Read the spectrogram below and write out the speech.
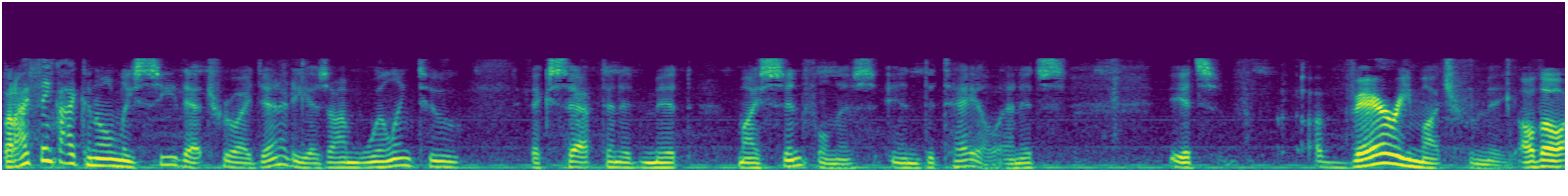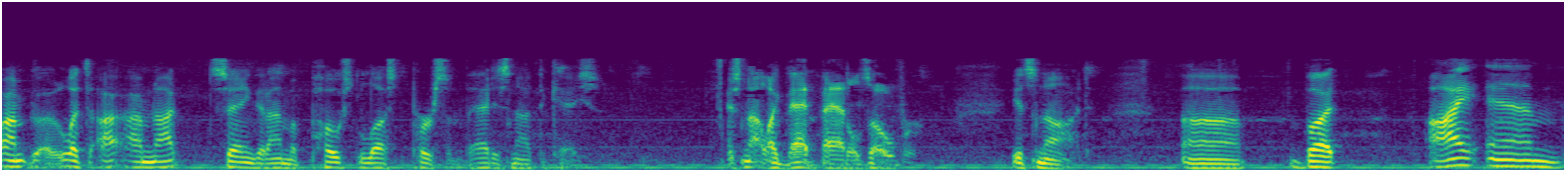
but I think I can only see that true identity as I'm willing to accept and admit my sinfulness in detail, and it's it's very much for me. Although I'm let's I, I'm not saying that I'm a post lust person. That is not the case. It's not like that battle's over. It's not. Uh, but I am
